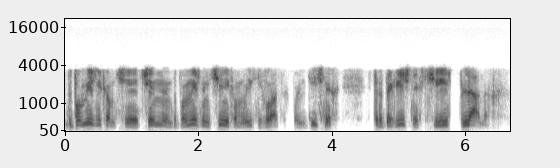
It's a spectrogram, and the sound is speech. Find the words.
допоміжником чи чинним допоміжним чинником у їхніх власних політичних, стратегічних чи планах,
